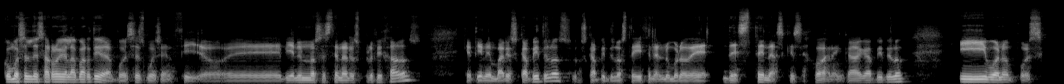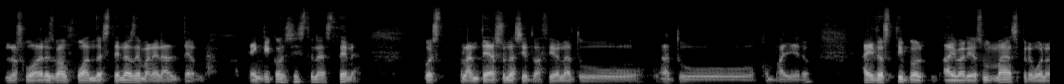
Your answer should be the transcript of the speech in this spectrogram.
¿Cómo es el desarrollo de la partida? Pues es muy sencillo. Eh, vienen unos escenarios prefijados que tienen varios capítulos. Los capítulos te dicen el número de, escenas que se juegan en cada capítulo. Y bueno, pues los jugadores van jugando escenas de manera alterna. ¿En qué consiste una escena? Pues planteas una situación a tu, a tu compañero. Hay dos tipos, hay varios más, pero bueno,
